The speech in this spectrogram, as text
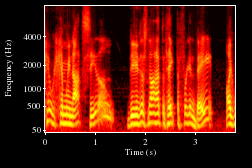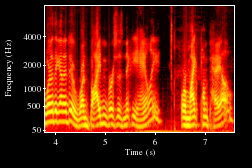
can we, can we not see them do you just not have to take the friggin' bait like what are they going to do run biden versus nikki haley or mike pompeo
